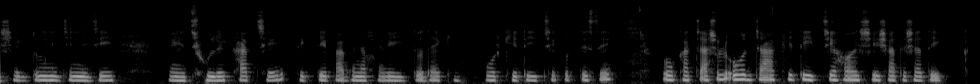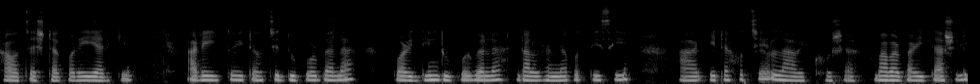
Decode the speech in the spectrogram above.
এসে একদম নিজে নিজে ছুলে খাচ্ছে। দেখতেই পাবেন আপনারা, এই তো দেখেন, ওর খেতে ইচ্ছে করতেছে, ও খাচ্ছে। আসলে ওর যা খেতে ইচ্ছে হয় সে সাথে সাথে খাওয়ার চেষ্টা করে এই আর কি। আর এই তো এটা হচ্ছে দুপুরবেলা। পরের দিন দুপুরবেলা ডাল রান্না করতেছি। আর এটা হচ্ছে লাউয়ের খোসা। বাবার বাড়িতে আসলে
